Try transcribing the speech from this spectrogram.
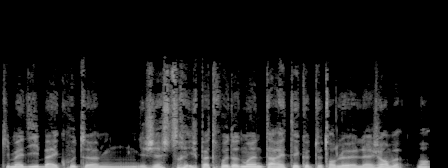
qui m'a dit, bah écoute, euh, j'ai pas trouvé d'autre moyen de t'arrêter que de te tordre la jambe. Bon,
